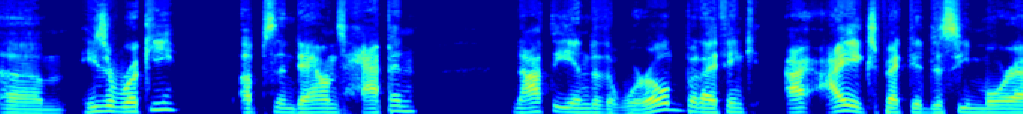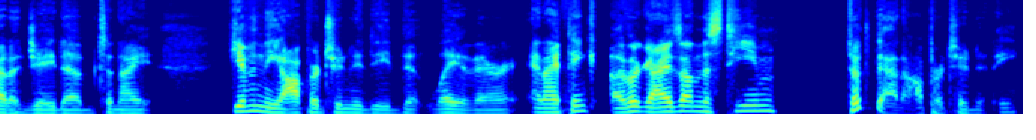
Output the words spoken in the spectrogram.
Um, he's a rookie, ups and downs happen, not the end of the world, but I think I, I expected to see more out of J Dub tonight, given the opportunity that lay there. And I think other guys on this team took that opportunity.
